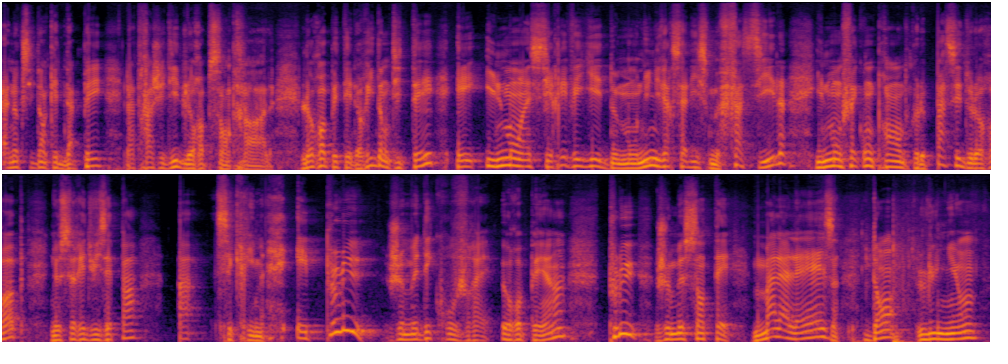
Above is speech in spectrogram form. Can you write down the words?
un Occident kidnappé, la tragédie de l'Europe centrale. L'Europe était leur identité et ils m'ont ainsi réveillé de mon universalisme facile. Ils m'ont fait comprendre que le passé de l'Europe ne se réduisait pas ces crimes. Et plus je me découvrais européen, plus je me sentais mal à l'aise dans l'Union européenne.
